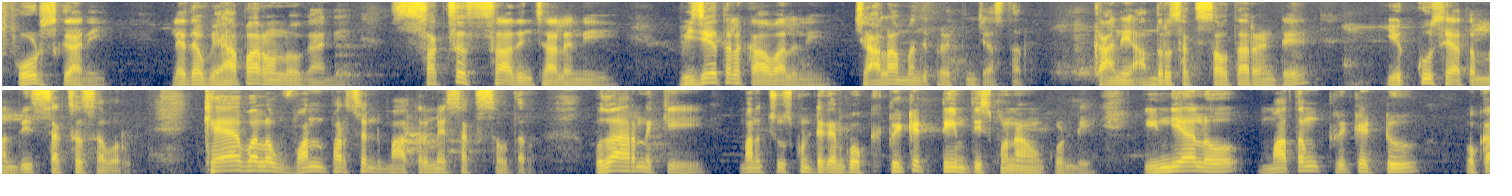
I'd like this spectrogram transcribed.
స్పోర్ట్స్ కానీ లేదా వ్యాపారంలో కానీ సక్సెస్ సాధించాలని విజేతలు కావాలని చాలామంది ప్రయత్నం చేస్తారు. కానీ అందరూ సక్సెస్ అవుతారంటే ఎక్కువ శాతం మంది సక్సెస్ అవ్వరు. కేవలం వన్ పర్సెంట్ మాత్రమే సక్సెస్ అవుతారు. ఉదాహరణకి మనం చూసుకుంటే కనుక ఒక క్రికెట్ టీం తీసుకున్నాం అనుకోండి. ఇండియాలో మతం క్రికెట్ ఒక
